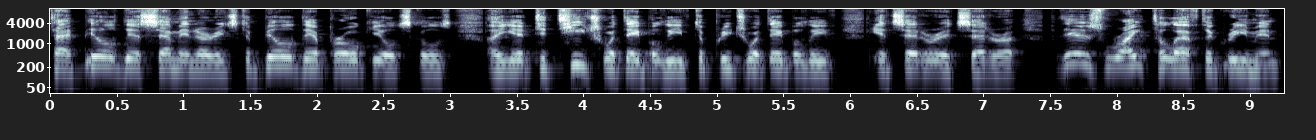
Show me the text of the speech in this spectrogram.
to build their seminaries, to build their parochial schools, uh, to teach what they believe, to preach what they believe, et cetera, et cetera. There's right to left agreement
